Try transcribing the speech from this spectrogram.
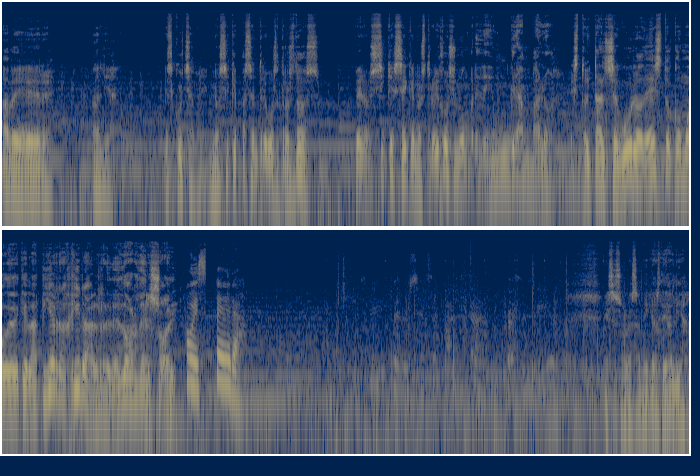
A ver, Alia, escúchame, no sé qué pasó entre vosotros dos, pero sí que sé que nuestro hijo es un hombre de un gran valor. Estoy tan seguro de esto como de que la Tierra gira alrededor del Sol. ¡Oh, espera! Pero si hace falta. Hace frío. Esas son las amigas de Alia.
